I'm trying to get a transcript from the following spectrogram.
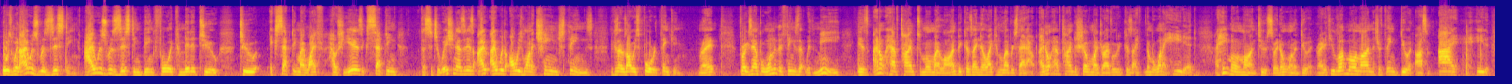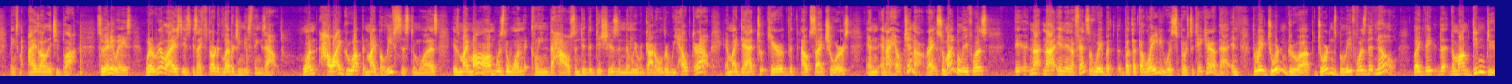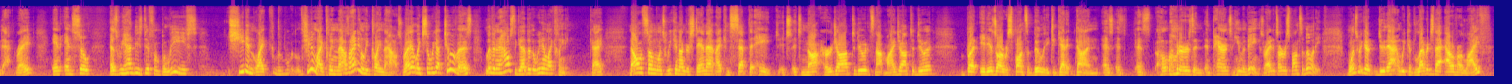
it was when I was resisting. I was resisting being fully committed to, to accepting my wife how she is, accepting the situation as it is, I, I would always want to change things because I was always forward thinking, right? For example, one of the things that with me is I don't have time to mow my lawn because I know I can leverage that out. I don't have time to shovel my driveway because I number one I hate it. I hate mowing lawn too, so I don't want to do it. Right? If you love mowing lawn, that's your thing. Do it. Awesome. I hate it. Makes my eyes all itchy. Blah. So, anyways, what I realized is is I started leveraging these things out one how I grew up in my belief system was is my mom was the one that cleaned the house and did the dishes and then we were got older we helped her out. And my dad took care of the outside chores and and I helped him out right? So my belief was it, not not in an offensive way but but that the lady was supposed to take care of that. And the way Jordan grew up Jordan's belief was that no like they the, the mom didn't do that right? And and so as we had these different beliefs she didn't like she didn't like cleaning the house. I didn't like clean the house, right? Like so, we got two of us living in a house together that we didn't like cleaning. Okay. Now all of a sudden, once we can understand that and I can accept that, hey, it's it's not her job to do it. It's not my job to do it, but it is our responsibility to get it done as as as homeowners and, and parents and human beings, right? It's our responsibility. Once we could do that and we could leverage that out of our life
